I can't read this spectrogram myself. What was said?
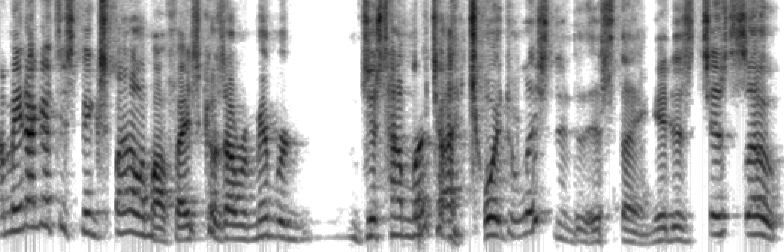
I mean, I got this big smile on my face because I remembered just how much I enjoyed listening to this thing. It is just so,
